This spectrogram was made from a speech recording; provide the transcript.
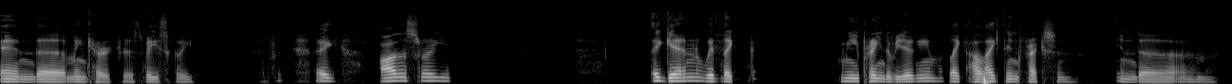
and the main characters basically. Like honestly, again with like me playing the video game, like I like the infection in the um,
